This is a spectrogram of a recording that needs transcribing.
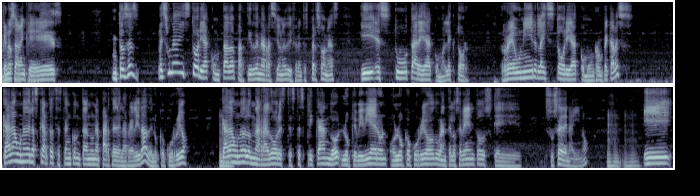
que no, saben qué es. Entonces, es una historia contada a partir de narraciones de diferentes personas y es tu tarea como lector reunir la historia como un rompecabezas cada una de las cartas te están contando una parte de la realidad, de lo que ocurrió. Cada uno de los narradores te está explicando lo que vivieron o lo que ocurrió durante los eventos que suceden ahí, ¿no? Y,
